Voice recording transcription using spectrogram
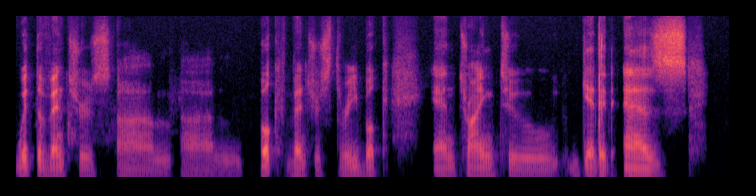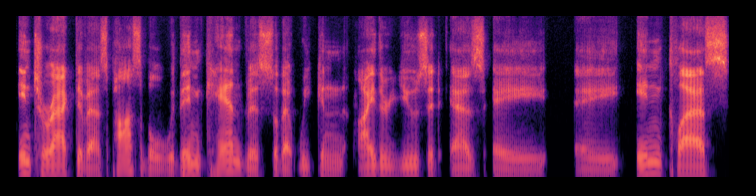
with the ventures um, um, book, Ventures Three book, and trying to get it as interactive as possible within Canvas so that we can either use it as a a in class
